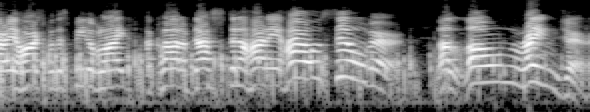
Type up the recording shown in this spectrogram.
Fiery horse with the speed of light, a cloud of dust, and a hearty Hail Silver! The Lone Ranger.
